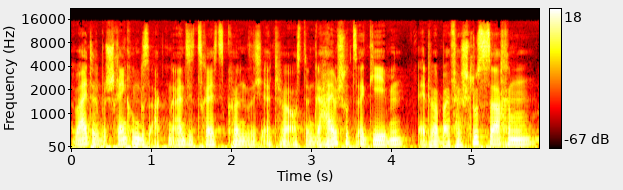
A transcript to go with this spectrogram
Weitere Beschränkungen des Akteneinsichtsrechts können sich etwa aus dem Geheimschutz ergeben, etwa bei Verschlusssachen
